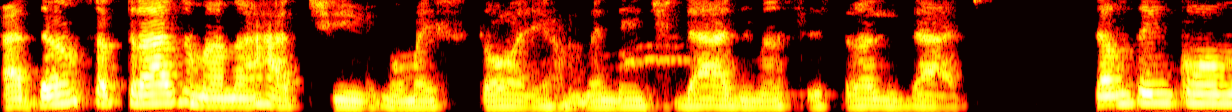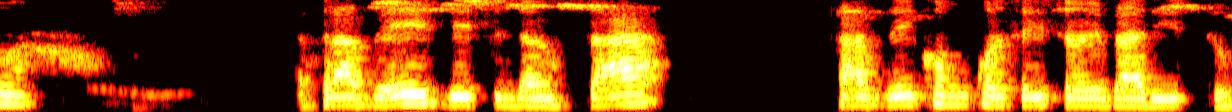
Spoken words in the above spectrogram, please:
a dança traz uma narrativa, uma história, uma identidade, uma ancestralidade. Então tem como através desse dançar fazer como Conceição Evaristo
